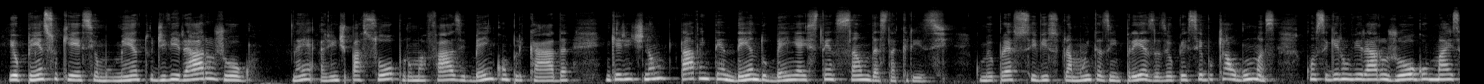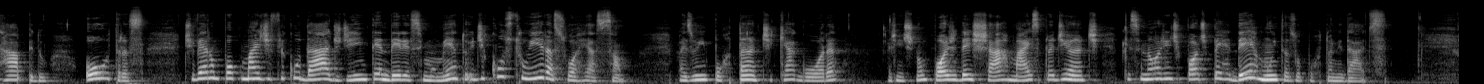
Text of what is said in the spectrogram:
Eu penso que esse é o momento de virar o jogo. Né? A gente passou por uma fase bem complicada em que a gente não estava entendendo bem a extensão desta crise. Como eu presto serviço para muitas empresas, eu percebo que algumas conseguiram virar o jogo mais rápido, outras tiveram um pouco mais de dificuldade de entender esse momento e de construir a sua reação. Mas o importante é que agora a gente não pode deixar mais para diante, porque senão a gente pode perder muitas oportunidades.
